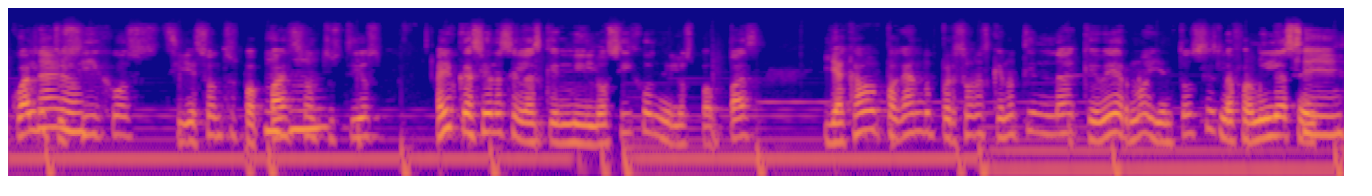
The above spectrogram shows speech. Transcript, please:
cuál de tus hijos, si son tus papás, son tus tíos. Hay ocasiones en las que ni los hijos ni los papás y acaban pagando personas que no tienen nada que ver, ¿no? Y entonces la familia se,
